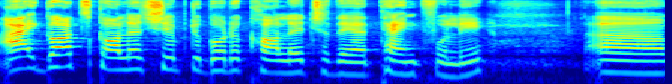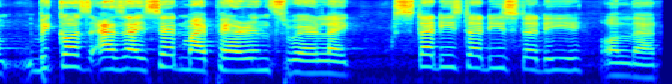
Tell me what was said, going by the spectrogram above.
I got scholarship to go to college there, thankfully. Uh, because, as I said, my parents were like, study, study, study, all that.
